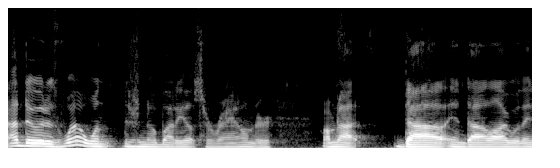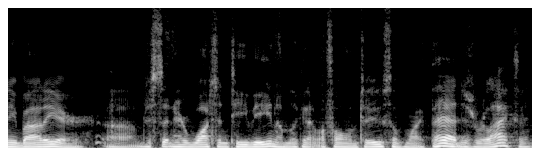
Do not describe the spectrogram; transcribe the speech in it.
I do it as well when there's nobody else around or I'm not dial in dialogue with anybody or uh, just sitting here watching TV and I'm looking at my phone too, something like that, just relaxing.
